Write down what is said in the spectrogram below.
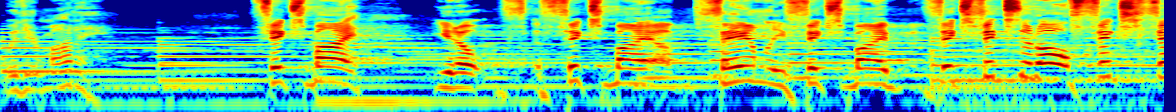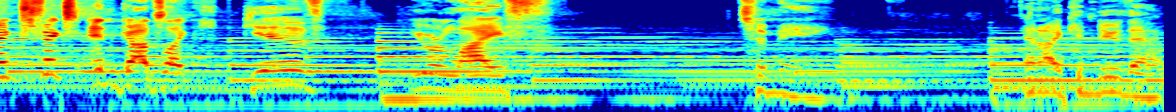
with your money. Fix my, you know, f- fix my family, fix my, fix, fix it all, fix, fix, fix. And God's like, give your life to me. And I can do that.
